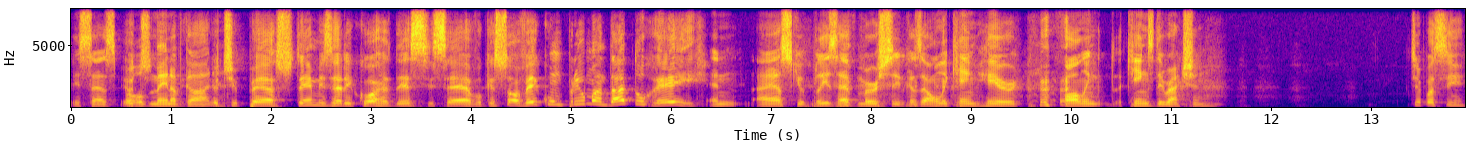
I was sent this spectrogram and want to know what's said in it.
He says, Eu Old man of eu God. te peço, tenha misericórdia desse servo que só veio cumprir o mandato do rei. And I ask you, please have mercy because I only came here following the king's direction. Tipo assim,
